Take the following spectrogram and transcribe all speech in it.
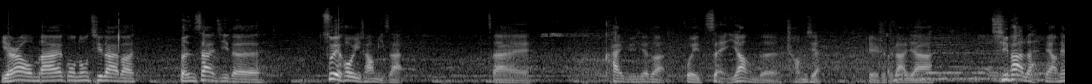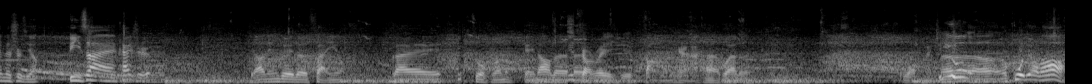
也让我们来共同期待吧，本赛季的最后一场比赛，在开局阶段会怎样的呈现？这也是大家期盼的两天的事情。比赛开始，辽宁队的反应该做何呢？给到了赵睿去防，你看啊，哎，怪伦，哇，这哟，呃，过掉了啊！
